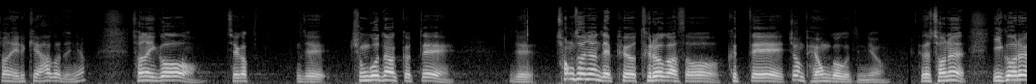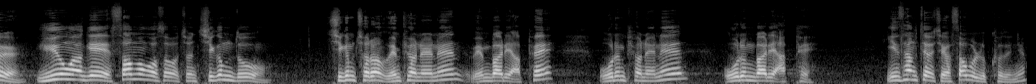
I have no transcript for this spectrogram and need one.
저는 이렇게 하거든요. 저는 이거 제가 이제 중고등학교 때 이제 청소년 대표 들어가서 그때 좀 배운 거거든요. 그래서 저는 이거를 유용하게 써먹어서 전 지금도 지금처럼 왼편에는 왼발이 앞에 오른편에는 오른발이 앞에 인 상태에서 제가 서브를 넣거든요.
